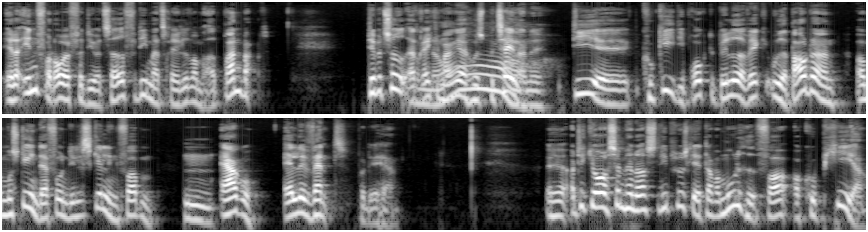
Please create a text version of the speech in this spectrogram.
eller inden for et år efter de var taget, fordi materialet var meget brandbart. Det betød, at rigtig Nå. mange af hospitalerne, de øh, kunne give de brugte billeder væk ud af bagdøren, og måske endda få en lille skilling for dem. mm. Ergo, alle vandt på det her. Øh, og det gjorde simpelthen også lige pludselig, at der var mulighed for at kopiere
